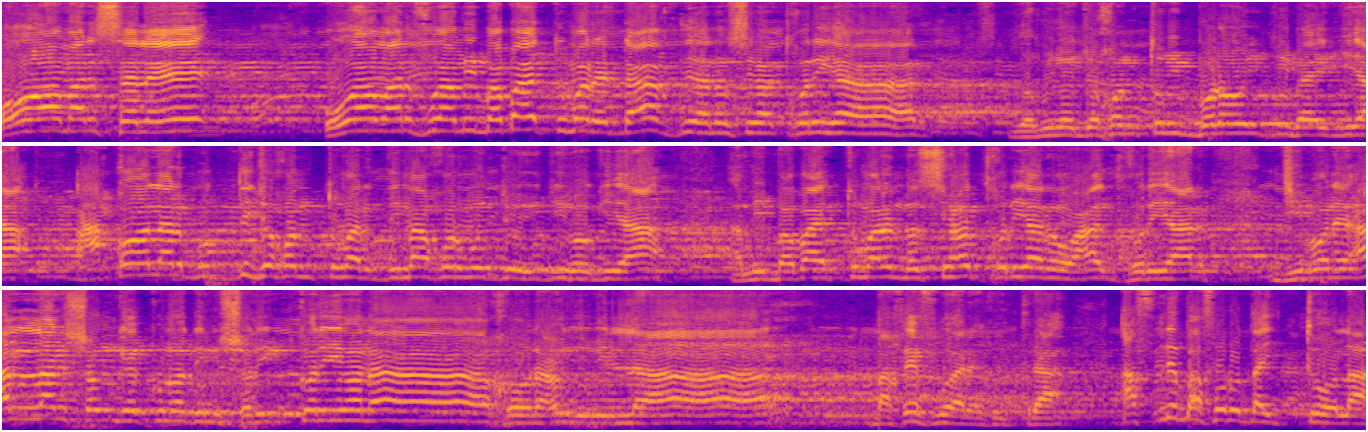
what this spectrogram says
ও আমার ছেলে ও আমার আমি বাবা, তোমার ডাক দিয়া নসিহত করি আর। জমিনে যখন তুমি বড় হই দিবাই গিয়া, আকল আর বুদ্ধি যখন তোমার দিমাগের মধ্যে হই দিব গিয়া, আমি বাবা তোমার নসিহত করি আর, ওয়াজ করি আর। জীবনে আল্লাহর সঙ্গে কোনোদিন শরিক করিও না আউযুবিল্লাহ। বাপে ফুয়ারে কুতরা আপনি বাপরও দায়িত্ব ওলা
